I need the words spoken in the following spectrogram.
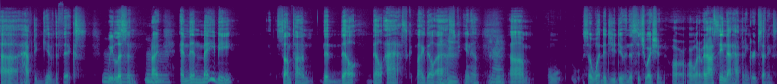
uh, have to give the fix. We Mhm. listen, right? Mhm. And then maybe sometime that they'll they'll ask, like they'll ask, you know. Right. Um, w- so what did you do in this situation, or or whatever? And I've seen that happen in group settings.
